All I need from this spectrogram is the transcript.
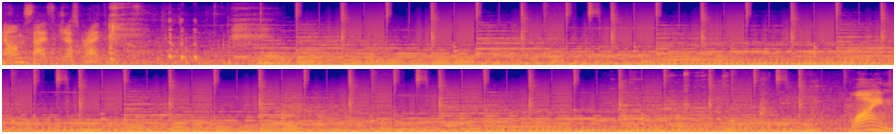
No, I'm sized just right. Wine.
